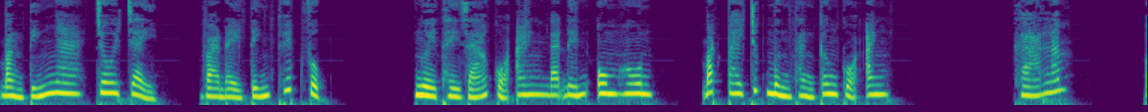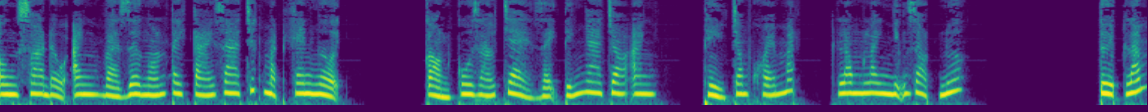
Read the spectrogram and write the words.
bằng tiếng Nga trôi chảy và đầy tính thuyết phục người thầy giáo của anh đã đến ôm hôn, bắt tay chúc mừng thành công của anh. Khá lắm. Ông xoa đầu anh và giơ ngón tay cái ra trước mặt khen ngợi. Còn cô giáo trẻ dạy tiếng Nga cho anh, thì trong khóe mắt long lanh những giọt nước. Tuyệt lắm,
